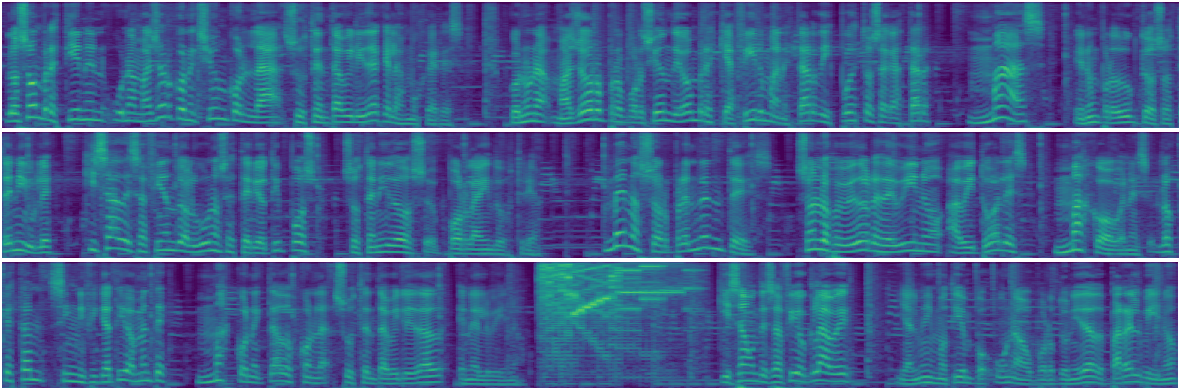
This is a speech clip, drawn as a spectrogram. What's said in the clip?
los hombres tienen una mayor conexión con la sustentabilidad que las mujeres, con una mayor proporción de hombres que afirman estar dispuestos a gastar más en un producto sostenible, quizá desafiando algunos estereotipos sostenidos por la industria. Menos sorprendentes son los bebedores de vino habituales más jóvenes, los que están significativamente más conectados con la sustentabilidad en el vino. Quizá un desafío clave y al mismo tiempo una oportunidad para el vino,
